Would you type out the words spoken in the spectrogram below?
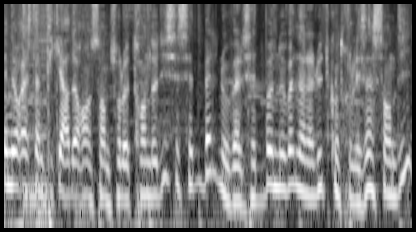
Il nous reste un petit quart d'heure ensemble sur le 3210 et cette belle nouvelle, cette bonne nouvelle dans la lutte contre les incendies.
